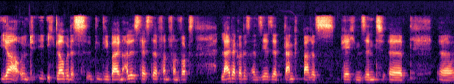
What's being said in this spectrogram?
Ja, und ich glaube, dass die, beiden Alles-Tester von, von Vox leider Gottes ein sehr, sehr dankbares Pärchen sind. Äh, äh,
